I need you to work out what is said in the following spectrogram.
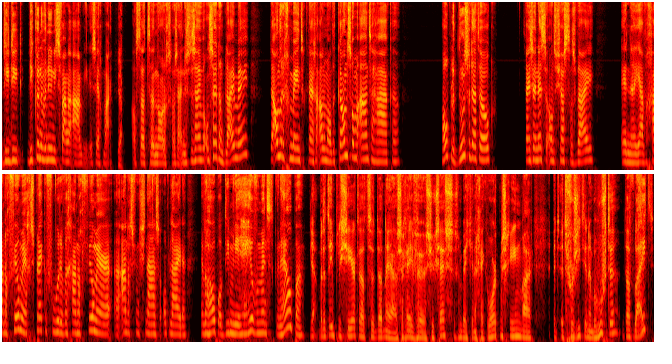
die, die, die kunnen we nu niet zwanger aanbieden, zeg maar. Ja. Als dat eh, nodig zou zijn. Dus daar zijn we ontzettend blij mee. De andere gemeenten krijgen allemaal de kans om aan te haken. Hopelijk doen ze dat ook. Zijn zij net zo enthousiast als wij. En eh, ja, we gaan nog veel meer gesprekken voeren. We gaan nog veel meer eh, aandachtsfunctionarissen opleiden. En we hopen op die manier heel veel mensen te kunnen helpen. Ja, maar dat impliceert dat, eh, dat nou ja, zeg even succes, is een beetje een gek woord misschien, maar het, het voorziet in een behoefte, dat blijkt.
